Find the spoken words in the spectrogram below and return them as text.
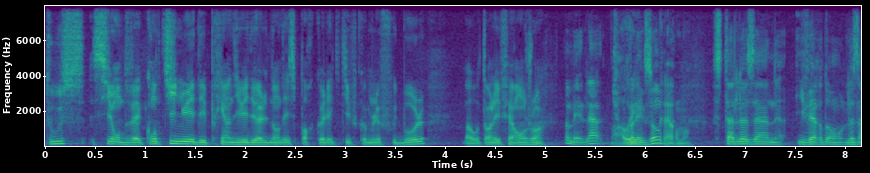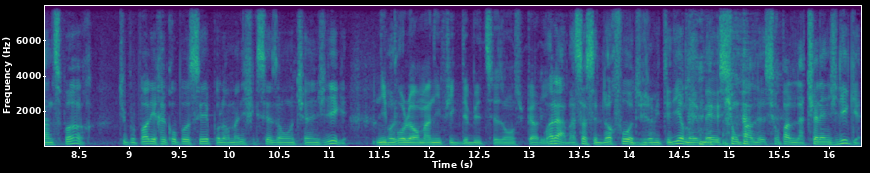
tous, si on devait continuer des prix individuels dans des sports collectifs comme le football, bah, autant les faire en juin. Non, mais là, tu ah prends l'exemple, Stade Lausanne, Yverdon, Lausanne Sport, tu peux pas les récompenser pour leur magnifique saison en Challenge League. Ni pour leur magnifique début de saison en Super League. Voilà, bah ça c'est de leur faute, j'ai envie de te dire. Mais, mais si, on parle, si on parle de la Challenge League,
